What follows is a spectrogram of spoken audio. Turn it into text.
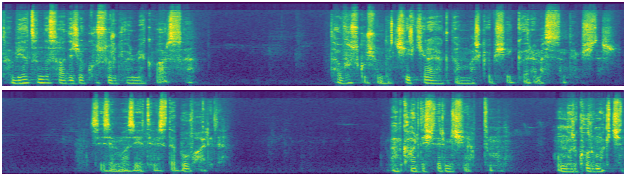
Tabiatında sadece kusur görmek varsa... ...tavus kuşunda çirkin ayaktan başka bir şey göremezsin demişler. Sizin vaziyetiniz de bu valide. Ben kardeşlerim için yaptım bunu. Onları korumak için.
